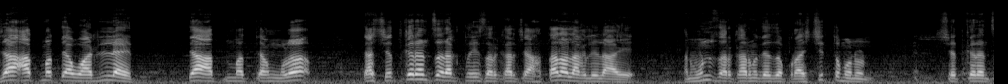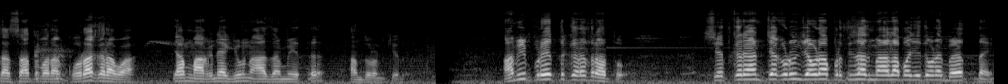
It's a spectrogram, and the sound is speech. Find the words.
ज्या आत्महत्या वाढलेल्या आहेत त्या आत्महत्यामुळं त्या शेतकऱ्यांचं रक्त हे सरकारच्या हाताला लागलेलं आहे. आणि म्हणून सरकारनं त्याचं प्रायश्चित्त म्हणून शेतकऱ्यांचा सातबारा कोरा करावा या मागण्या घेऊन आज आम्ही इथं आंदोलन केलं. आम्ही प्रयत्न करत राहतो. शेतकऱ्यांच्याकडून जेवढा प्रतिसाद मिळाला पाहिजे तेवढा मिळत नाही.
